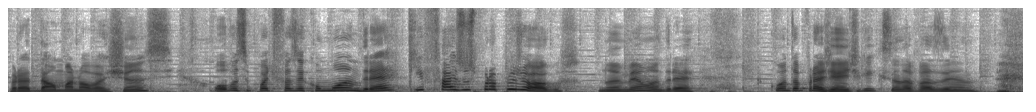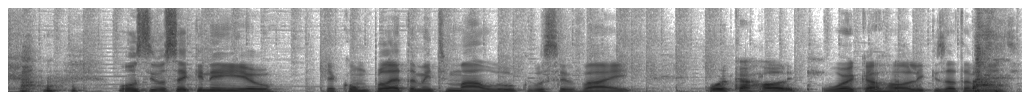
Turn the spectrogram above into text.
para dar uma nova chance. Ou você pode fazer como o André, que faz os próprios jogos. Não é mesmo, André? Conta pra gente, o que, que você anda fazendo? Bom, se você é que nem eu, é completamente maluco, você vai. Workaholic. Workaholic, exatamente.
